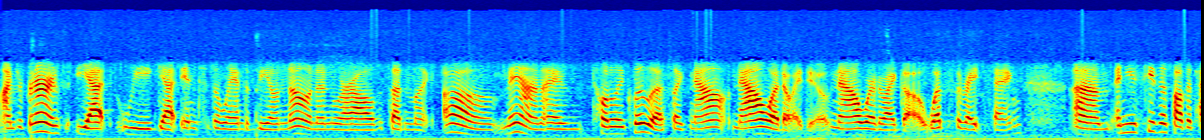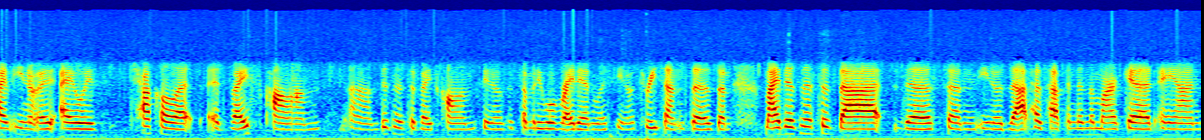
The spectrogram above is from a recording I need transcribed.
entrepreneurs, yet we get into the land of the unknown and we're all of a sudden like, oh man, I'm totally clueless. Like now, now what do I do? Now where do I go? What's the right thing? Um, and you see this all the time. You know, I, I always chuckle at advice columns, um, business advice columns. You know, because somebody will write in with you know three sentences and my business is that, this, and you know that has happened in the market, and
